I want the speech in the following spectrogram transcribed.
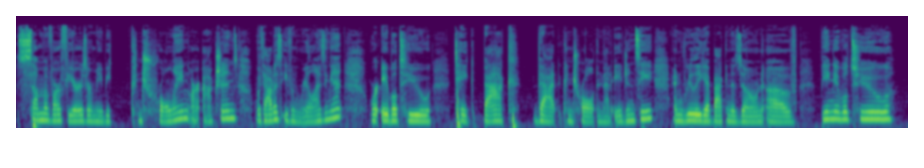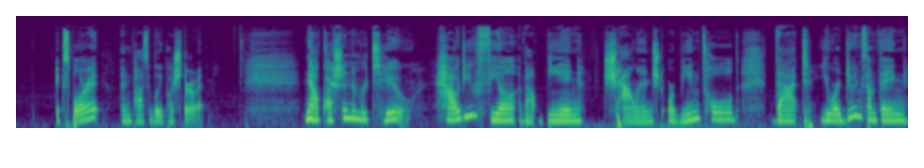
some of our fears are maybe controlling our actions without us even realizing it, we're able to take back that control and that agency and really get back in a zone of being able to explore it and possibly push through it. Now, question number two How do you feel about being challenged or being told that you are doing something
